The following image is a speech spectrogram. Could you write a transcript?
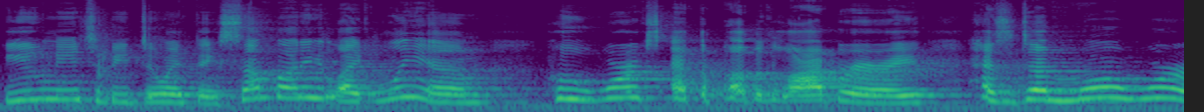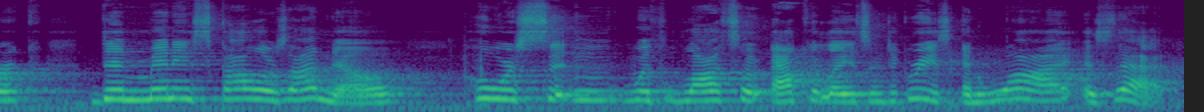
You need to be doing things. Somebody like Liam, who works at the public library, has done more work than many scholars I know who are sitting with lots of accolades and degrees. And why is that?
